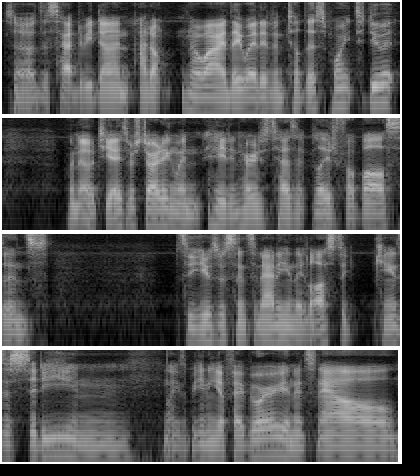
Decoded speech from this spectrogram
So this had to be done. I don't know why they waited until this point to do it when OTAs were starting when Hayden Hurst hasn't played football since see he was with Cincinnati and they lost to Kansas City in like the beginning of February, and it's now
